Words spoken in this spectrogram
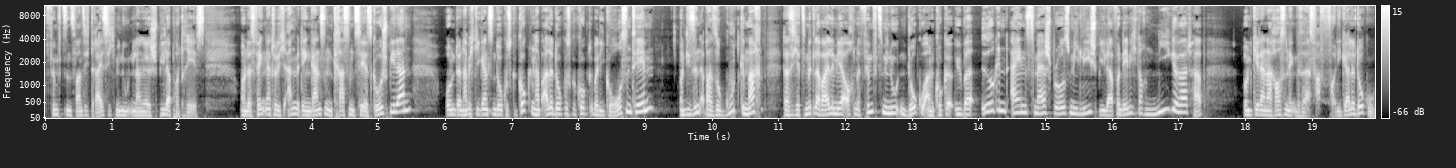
15, 20, 30 Minuten lange Spielerporträts. Und das fängt natürlich an mit den ganzen krassen CSGO-Spielern. Und dann habe ich die ganzen Dokus geguckt und habe alle Dokus geguckt über die großen Themen. Und die sind aber so gut gemacht, dass ich jetzt mittlerweile mir auch eine 15 Minuten Doku angucke über irgendeinen Smash Bros. Melee-Spieler, von dem ich noch nie gehört habe. Und gehe danach raus und denke mir so, das war voll die geile Doku.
